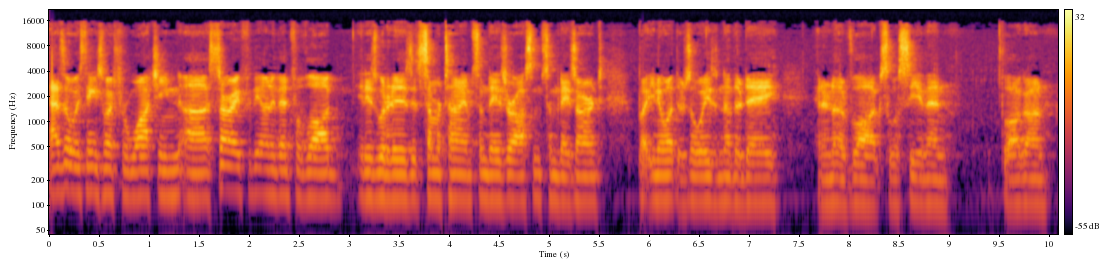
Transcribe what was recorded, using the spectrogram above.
As always, thank you so much for watching. Uh, sorry for the uneventful vlog. It is what it is. It's summertime. Some days are awesome, some days aren't. But you know what? There's always another day and another vlog. So we'll see you then. Vlog on.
